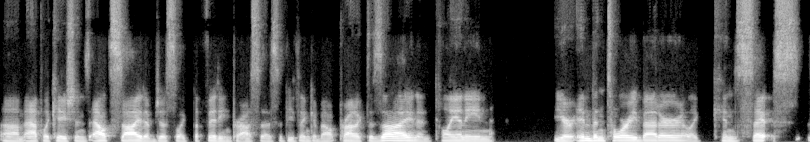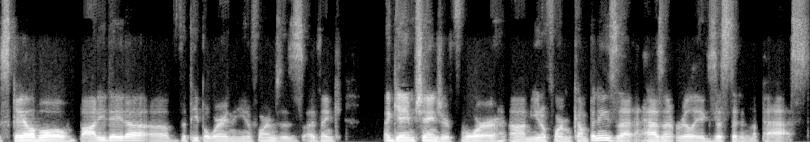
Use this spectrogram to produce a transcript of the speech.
um, applications outside of just like the fitting process. If you think about product design and planning your inventory better, like can scalable body data of the people wearing the uniforms is, I think, a game changer for um, uniform companies that hasn't really existed in the past.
